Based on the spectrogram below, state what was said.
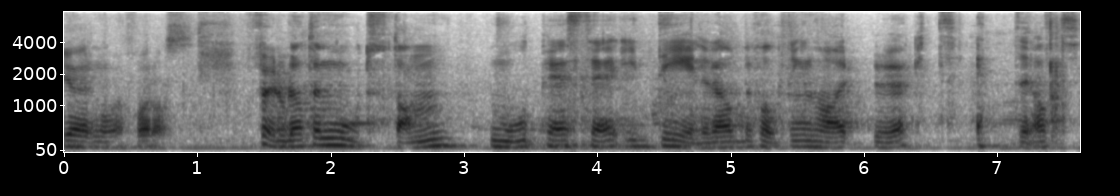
gjøre noe for oss. Føler du at den motstanden mot PST i deler av befolkningen har økt etter at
